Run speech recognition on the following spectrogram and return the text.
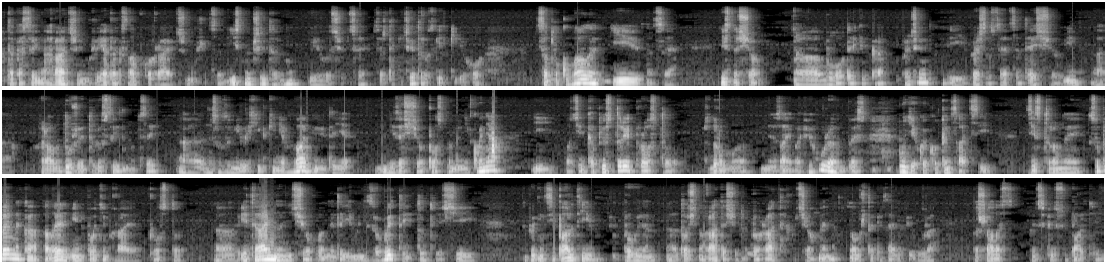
така сильна гра, чи може я так слабко граю, чи може це дійсно читер. Ну, виявилося, що це все ж таки читер, оскільки його заблокували, і на це дійсно, що е, було декілька причин. І перш за все, це те, що він е, грав дуже дуже сильно цей е, незрозумілий хід кінь F2, він віддає ні за що просто мені коня. І оцінка плюс 3 просто здорова, не зайва фігура, без будь-якої компенсації зі сторони суперника, але він потім грає просто е, ідеально, нічого не дає мені зробити. І тут я ще й наприкінці партії повинен е, точно грати, щоб не програти. Хоча в мене знову ж таки зайва фігура лишалась, в принципі, всю партію.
